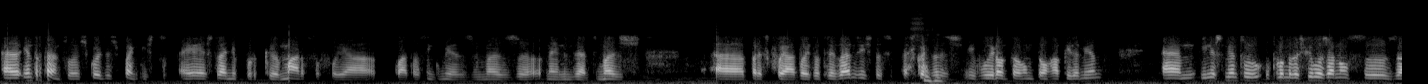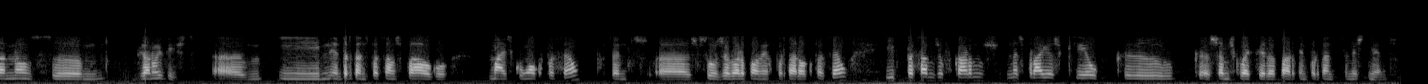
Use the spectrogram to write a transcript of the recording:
Uh, entretanto, as coisas, bem, isto é estranho porque março foi há quatro ou cinco meses, mas uh, nem dentro, mas uh, parece que foi há dois ou três anos, isto, as coisas evoluíram tão, tão rapidamente. Um, e neste momento o problema das filas já não se, já não se, já não existe. Um, e entretanto passamos para algo mais com ocupação, portanto as pessoas agora podem reportar a ocupação e passamos a focar-nos nas praias, que é o que, que achamos que vai ser a parte importante neste momento.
